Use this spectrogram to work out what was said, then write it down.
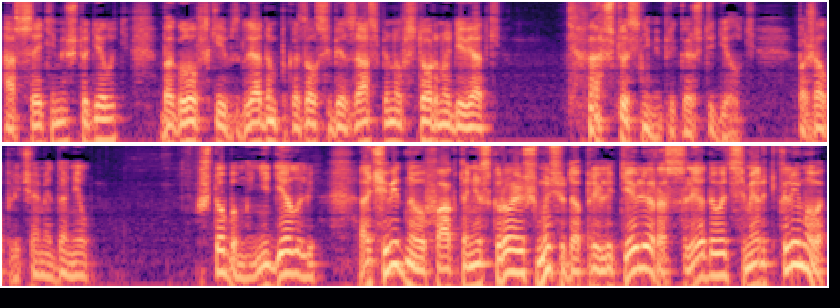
«А с этими что делать?» Багловский взглядом показал себе за спину в сторону девятки. «А что с ними прикажете делать?» — пожал плечами Данил. «Что бы мы ни делали, очевидного факта не скроешь, мы сюда прилетели расследовать смерть Климова».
